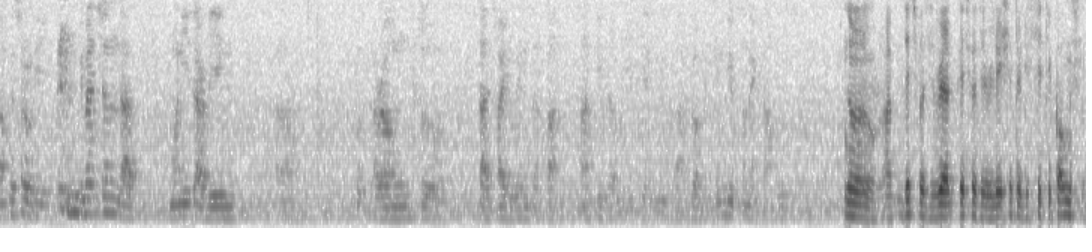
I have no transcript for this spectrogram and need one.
Um, Mr. You mentioned that monies are being uh, put around to satisfy the whims and fancies of the APNU um, government. Can you give some examples? No, no, no. Uh, This was, this was in relation to the city council.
